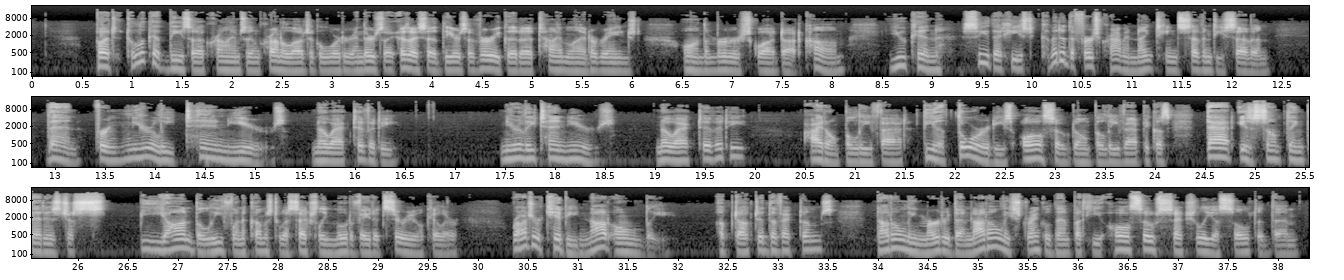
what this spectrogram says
But to look at these uh, crimes in chronological order, and there's, as I said, there's a very good uh, timeline arranged on the murdersquad.com, you can see that he's committed the first crime in 1977. Then, for nearly 10 years, no activity. Nearly 10 years, no activity? I don't believe that. The authorities also don't believe that because that is something that is just beyond belief when it comes to a sexually motivated serial killer. Roger Kibbe not only abducted the victims, not only murdered them, not only strangled them, but he also sexually assaulted them.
